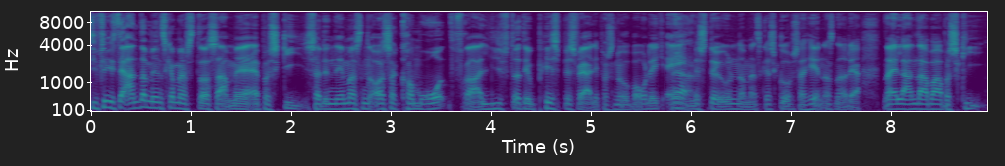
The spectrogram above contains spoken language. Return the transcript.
de fleste andre mennesker, man står sammen med, er på ski, så er det nemmere sådan også at komme rundt fra lifter. Det er jo pisse besværligt på snowboard, ikke? Af Ja. med støvlen, når man skal skubbe sig hen og sådan noget der. Når alle andre er bare på ski,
